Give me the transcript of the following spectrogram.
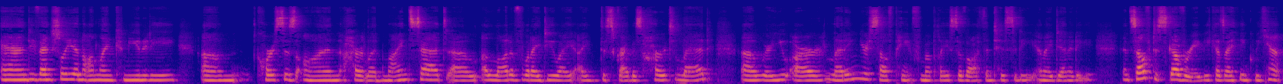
and eventually an online community, um, courses on heart-led mindset. Uh, a lot of what I do I, I describe as heart-led, uh, where you are letting yourself paint from a place of authenticity and identity and self-discovery, because I think we can't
